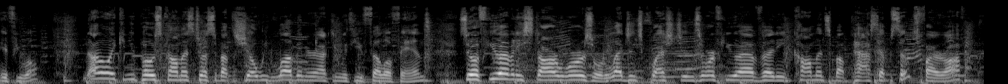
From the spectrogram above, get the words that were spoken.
if you will. Not only can you post comments to us about the show, we love interacting with you, fellow fans. So if you have any Star Wars or Legends questions, or if you have any comments about past episodes, fire off.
